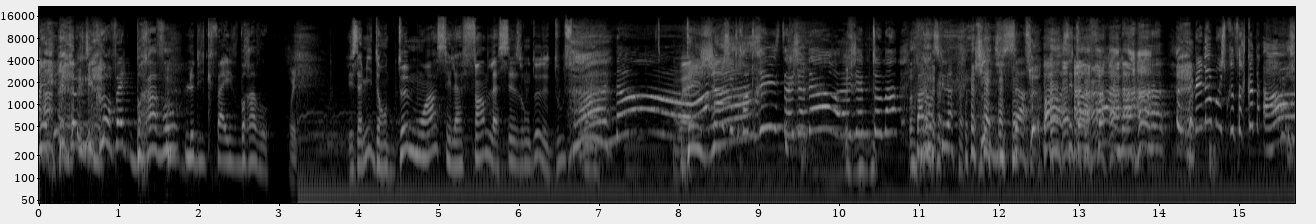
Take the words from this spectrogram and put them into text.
mais donc, du coup, en fait, bravo le Big Five, bravo. Les amis, dans deux mois, c'est la fin de la saison 2 de 12 points. Oh non Ouais. Déjà Je suis trop triste, j'adore, j'aime Thomas. Qui a dit ça Oh, c'est un fan. Mais non, moi je préfère Quentin. Ah,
